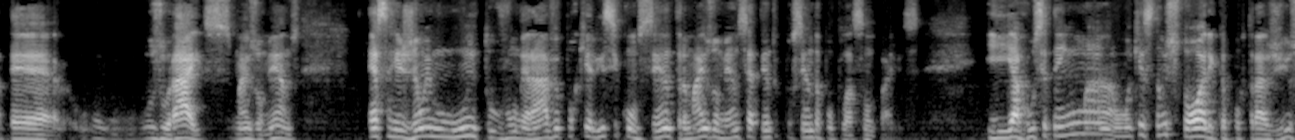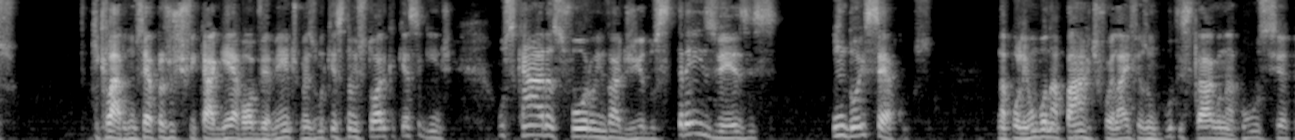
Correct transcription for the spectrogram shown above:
até os Urais, mais ou menos, essa região é muito vulnerável porque ali se concentra mais ou menos 70% da população do país. E a Rússia tem uma, uma questão histórica por trás disso, que, claro, não serve para justificar a guerra, obviamente, mas uma questão histórica que é a seguinte: os caras foram invadidos três vezes em dois séculos. Napoleão Bonaparte foi lá e fez um puta estrago na Rússia,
